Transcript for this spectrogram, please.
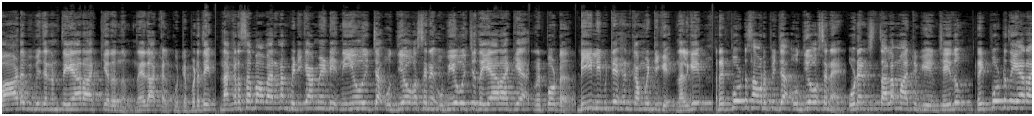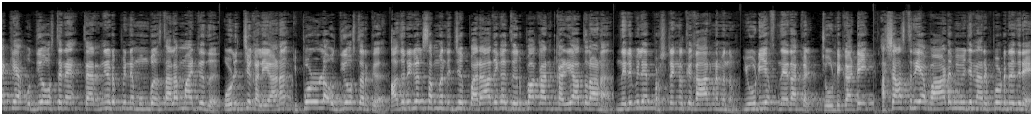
വാർഡ് വിഭജനം തയ്യാറാക്കിയതെന്നും നേതാക്കൾ കുറ്റപ്പെടുത്തി. നഗരസഭാ ഭരണം പിടിക്കാൻ വേണ്ടി നിയോഗിച്ച ഉദ്യോഗസ്ഥനെ ഉപയോഗിച്ച് തയ്യാറാക്കിയ റിപ്പോർട്ട് ഡി ലിമിറ്റേഷൻ കമ്മിറ്റിക്ക് നൽകി. റിപ്പോർട്ട് സമർപ്പിച്ച ഉദ്യോഗസ്ഥനെ ഉടൻ സ്ഥലം മാറ്റുകയും ചെയ്തു. റിപ്പോർട്ട് തയ്യാറാക്കിയ ഉദ്യോഗസ്ഥനെ തെരഞ്ഞെടുപ്പിന് മുമ്പ് സ്ഥലം മാറ്റിയത് ഒളിച്ചു കളിയാണ് ഇപ്പോഴുള്ള ഉദ്യോഗസ്ഥർക്ക് അതിരുകൾ സംബന്ധിച്ച് പരാതികൾ തീർപ്പാക്കാൻ കഴിയാത്തതാണ് നിലവിലെ പ്രശ്നങ്ങൾക്ക് കാരണമെന്നും യു ഡി എഫ് നേതാക്കൾ ചൂണ്ടിക്കാട്ടി. അശാസ്ത്രീയ വാർഡ് വിഭജന റിപ്പോർട്ടിനെതിരെ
